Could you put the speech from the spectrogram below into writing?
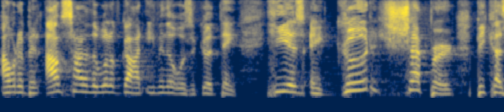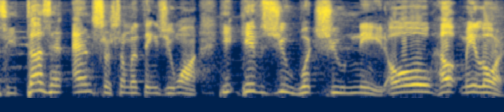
I would have been outside of the will of God, even though it was a good thing. He is a good shepherd because he doesn't answer some of the things you want. He gives you what you need. Oh, help me, Lord.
